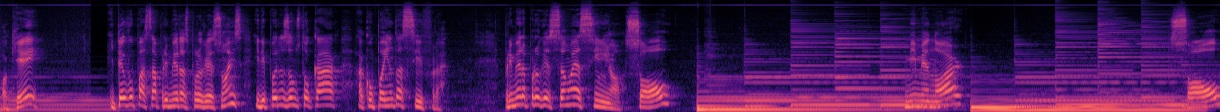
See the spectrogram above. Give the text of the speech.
Ok? Então eu vou passar primeiro as progressões e depois nós vamos tocar acompanhando a cifra. Primeira progressão é assim, ó, Sol, Mi menor, Sol,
